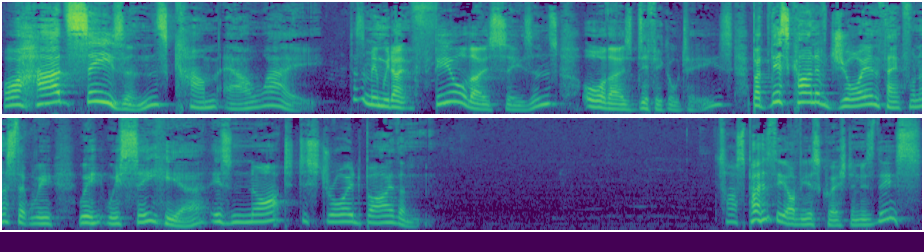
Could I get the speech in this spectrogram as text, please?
or hard seasons come our way. Doesn't mean we don't feel those seasons or those difficulties, but this kind of joy and thankfulness that we, we, we see here is not destroyed by them. So I suppose the obvious question is this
